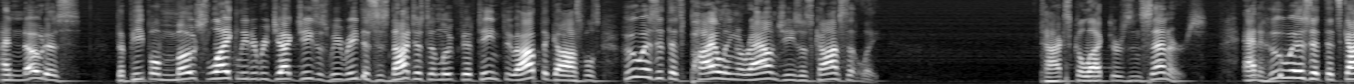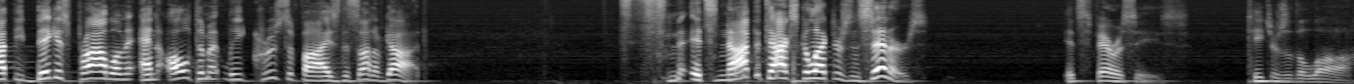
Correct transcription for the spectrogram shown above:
and notice the people most likely to reject Jesus. We read this is not just in Luke 15, throughout the Gospels. Who is it that's piling around Jesus constantly? Tax collectors and sinners. And who is it that's got the biggest problem and ultimately crucifies the Son of God? It's, not the tax collectors and sinners, it's Pharisees, teachers of the law,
